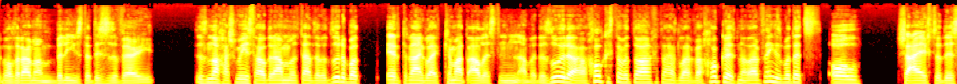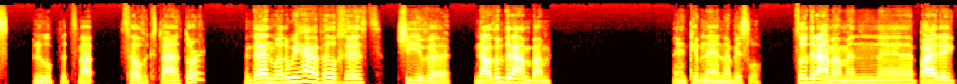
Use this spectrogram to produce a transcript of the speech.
well, the Rambam believes that this is a very, this is not Hashmis, how the Rambam stands of Zura, but er trang like kamat alles in Avodah Zura, Chokis Tavatoch, it has a lot of Chokis and a lot of things, but it's all shy to this group. It's not self-explanatory. And then what do we have? Hilchis, Shiva. Now look the Rambam. And Kim Nen a bissel. So the Rambam and uh, Pairik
